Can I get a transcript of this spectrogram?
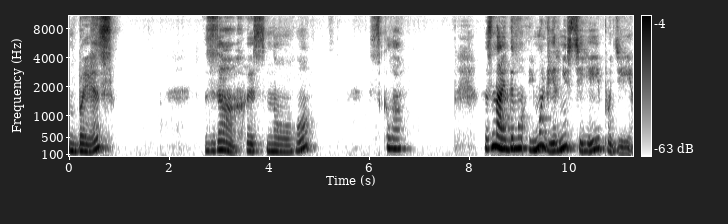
без захисного скла. Знайдемо ймовірність цієї події.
